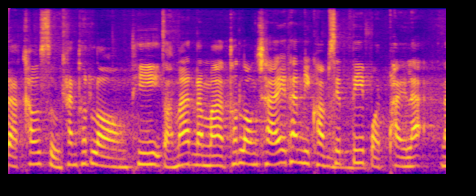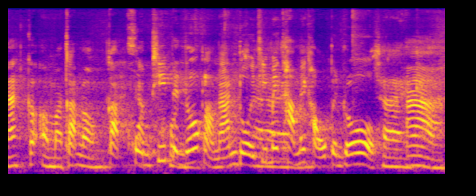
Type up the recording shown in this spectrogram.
จะเข้าสู่ขั้นทดลองที่สามารถนำมาทดลองใช้ถ้ามีความเซฟตี้ปลอดภัยแล้วนะก็เอามาทกับดลองกับคนที่เป็นโรคเหล่านั้น โดยที่ใช่ไม่ทำให้เขาเป็นโรคใช่อ่าค่ะ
